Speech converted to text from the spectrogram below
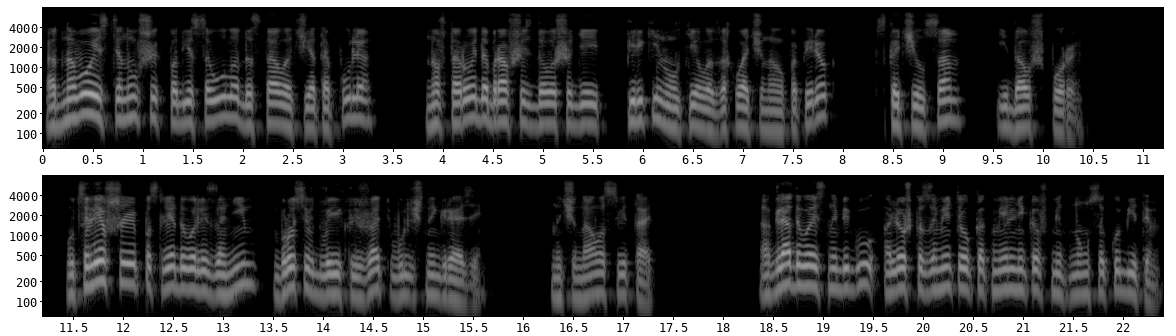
Одного из тянувших под Ясаула достала чья-то пуля, но второй, добравшись до лошадей, перекинул тело захваченного поперек, вскочил сам и дал шпоры. Уцелевшие последовали за ним, бросив двоих лежать в уличной грязи. Начинало светать. Оглядываясь на бегу, Алешка заметил, как Мельников метнулся к убитым.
